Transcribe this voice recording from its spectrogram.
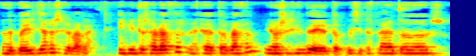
donde podéis ya reservarla. Infinitos abrazos, gracias de todo corazón y nos vemos en el siguiente directo. Besitos para todos.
